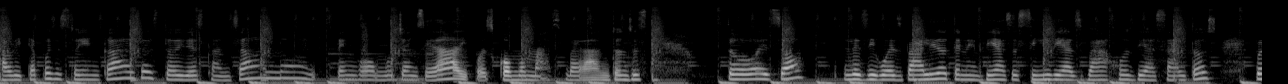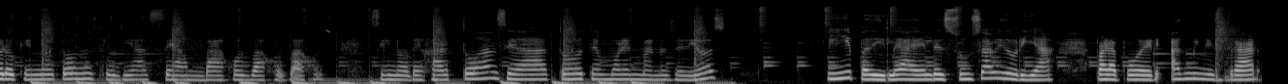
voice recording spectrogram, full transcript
Ahorita pues estoy en casa, estoy descansando, tengo mucha ansiedad y pues como más, ¿verdad? Entonces, todo eso les digo, es válido tener días así, días bajos, días altos, pero que no todos nuestros días sean bajos, bajos, bajos, sino dejar toda ansiedad, todo temor en manos de Dios y pedirle a Él de su sabiduría para poder administrar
